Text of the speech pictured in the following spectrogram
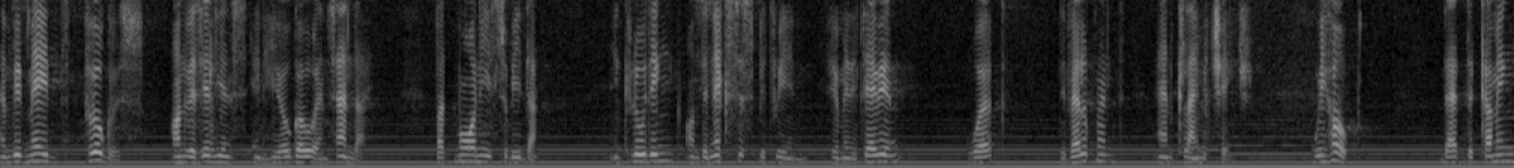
And we've made progress on resilience in Hyogo and Sendai, but more needs to be done, including on the nexus between humanitarian work, development, and climate change. We hope that the coming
